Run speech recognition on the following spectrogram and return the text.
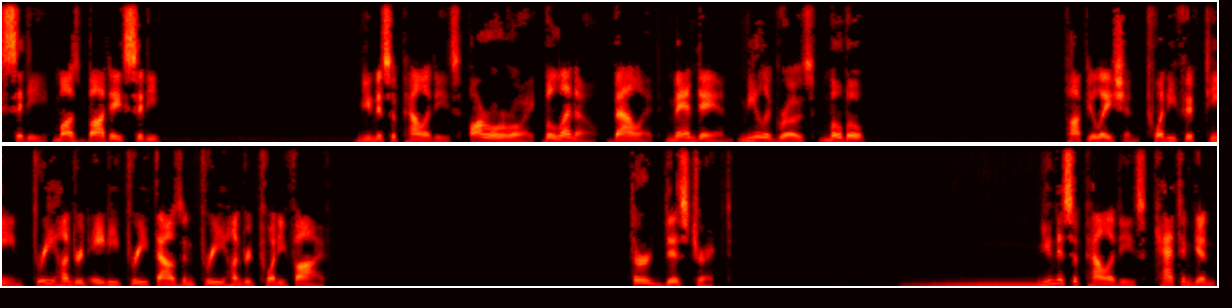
City, Masbate City. Municipalities, Aroroy, Baleno, Balud, Mandaon, Milagros, Mobo. Population 2015 383,325 3rd District Municipalities, Cataingan,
